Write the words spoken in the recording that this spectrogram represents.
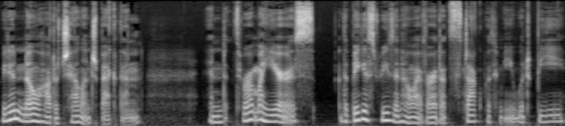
We didn't know how to challenge back then. And throughout my years, the biggest reason, however, that stuck with me would be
